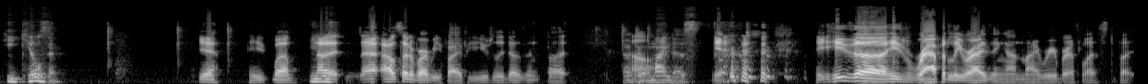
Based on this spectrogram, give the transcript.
he kills him. Yeah. He, well, He not uh, outside of RB five, he usually doesn't. But Okay, Oh. well, mine does. yeah, he's uh he's rapidly rising on my rebirth list. But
